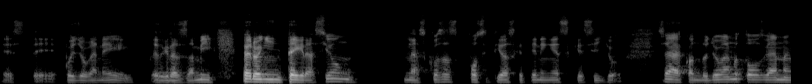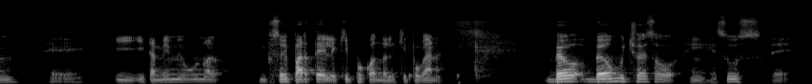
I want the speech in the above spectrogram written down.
este, pues yo gané, es gracias a mí. Pero en integración, las cosas positivas que tienen es que si yo, o sea, cuando yo gano, todos ganan. Eh, y, también me uno al, soy parte del equipo cuando el equipo gana. Veo, veo mucho eso en Jesús. Eh,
